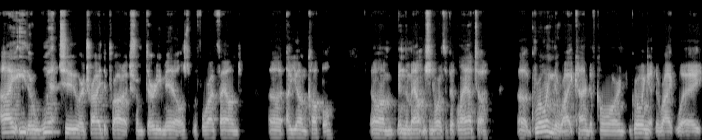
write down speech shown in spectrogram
I either went to or tried the products from 30 mills before I found uh, a young couple um, in the mountains north of Atlanta, uh, growing the right kind of corn, growing it the right way,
